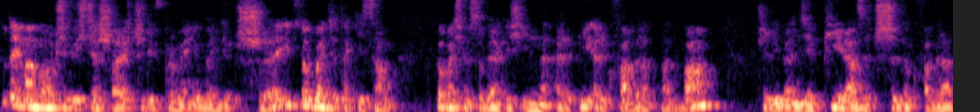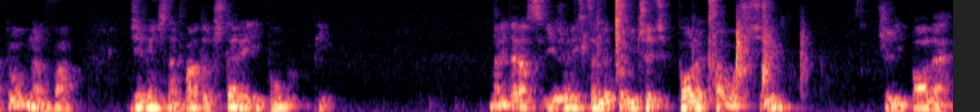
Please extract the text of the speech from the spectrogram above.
Tutaj mamy oczywiście 6, czyli w promieniu będzie 3 i wzór będzie taki sam. Tylko weźmy sobie jakieś inne r. Pi r kwadrat na 2, czyli będzie pi razy 3 do kwadratu na 2. 9 na 2 to 4,5 pi. No i teraz, jeżeli chcemy policzyć pole całości, czyli pole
